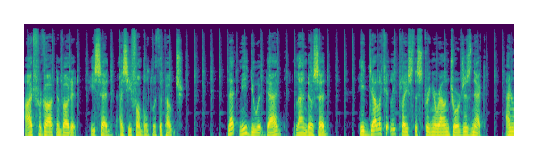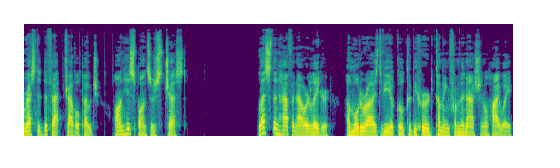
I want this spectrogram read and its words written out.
I'd forgotten about it, he said as he fumbled with the pouch. Let me do it, Dad, Lando said. He delicately placed the string around George's neck and rested the fat travel pouch on his sponsor's chest. Less than half an hour later, a motorized vehicle could be heard coming from the national highway,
